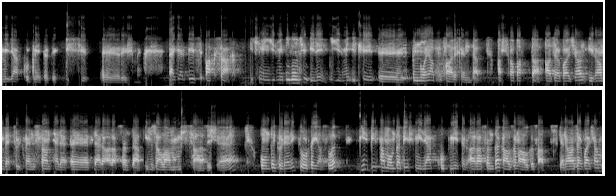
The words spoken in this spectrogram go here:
milyard kub metrdir. İşçi e, rejimi. Əgər biz baxsaq 2021-ci ilin 22 e, noyabr tarixində Aşqabadda Azərbaycan, İran və Türkmənistan tərəfləri arasında imzalanmış sazişə, onda görərik ki, orada yazılıb 1.5 milyard kub metr arasında qazın alqı satqısı. Yəni Azərbaycan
